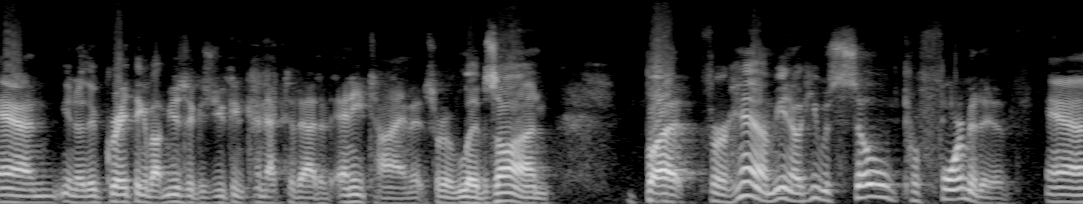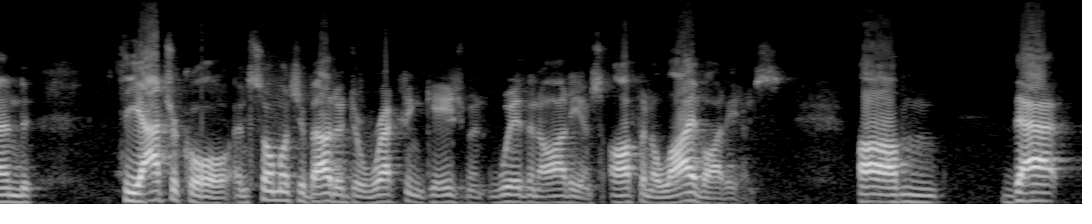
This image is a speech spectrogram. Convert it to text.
And, you know, the great thing about music is you can connect to that at any time, it sort of lives on but for him, you know, he was so performative and theatrical and so much about a direct engagement with an audience, often a live audience, um, that,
